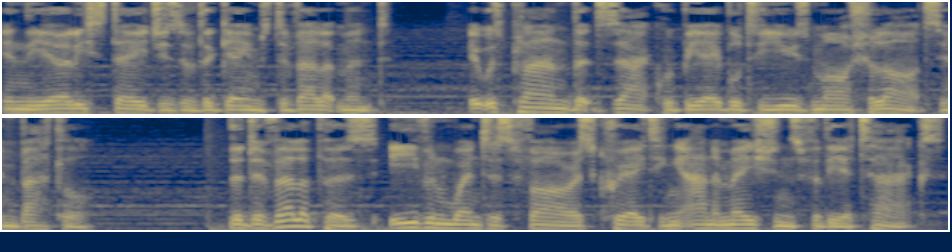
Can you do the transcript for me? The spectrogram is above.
in the early stages of the game's development, it was planned that Zack would be able to use martial arts in battle. The developers even went as far as creating animations for the attacks,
